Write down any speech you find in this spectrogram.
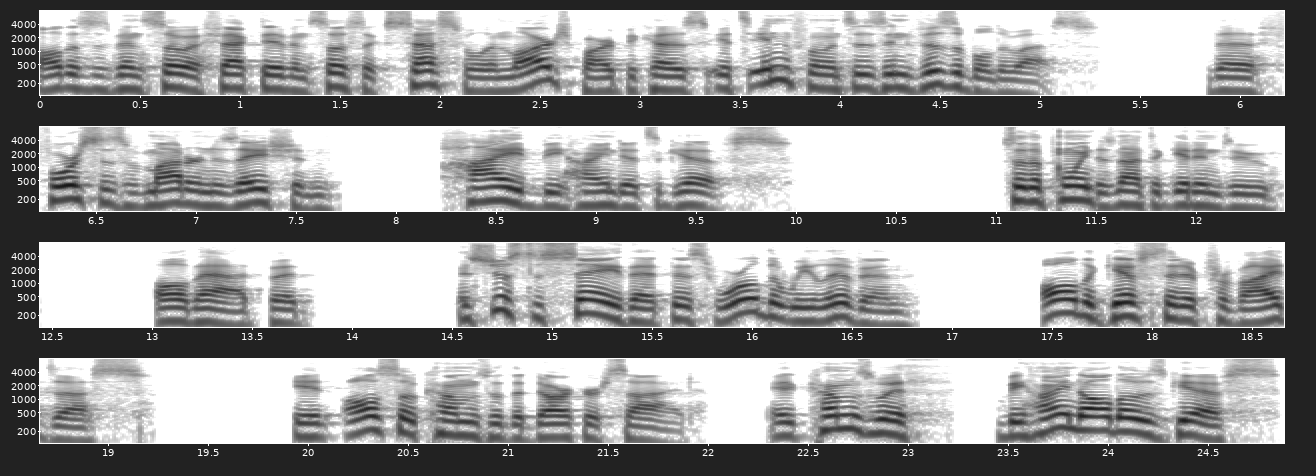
All this has been so effective and so successful in large part because its influence is invisible to us. The forces of modernization hide behind its gifts. So the point is not to get into all that, but it's just to say that this world that we live in, all the gifts that it provides us, it also comes with a darker side. It comes with, behind all those gifts,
